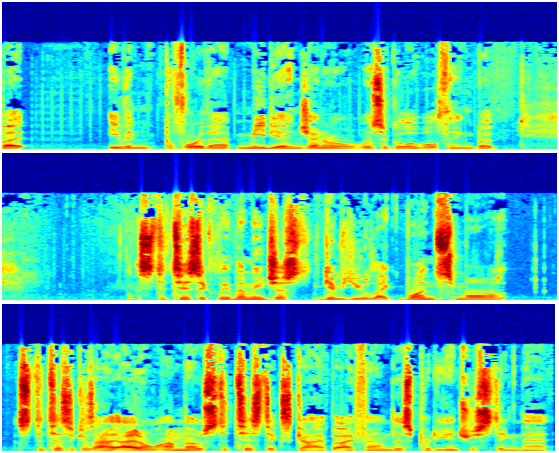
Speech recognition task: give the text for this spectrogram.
But even before that media in general was a global thing. But statistically let me just give you like one small statistic because I, I don't I'm no statistics guy, but I found this pretty interesting that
